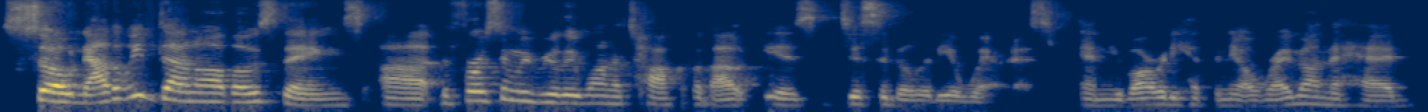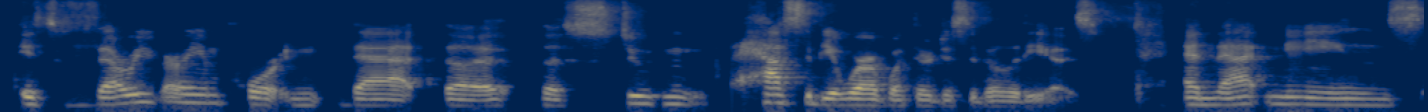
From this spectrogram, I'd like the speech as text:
so now that we've done all those things, uh, the first thing we really want to talk about is disability awareness. And you've already hit the nail right on the head. It's very, very important that the, the student has to be aware of what their disability is. And that means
